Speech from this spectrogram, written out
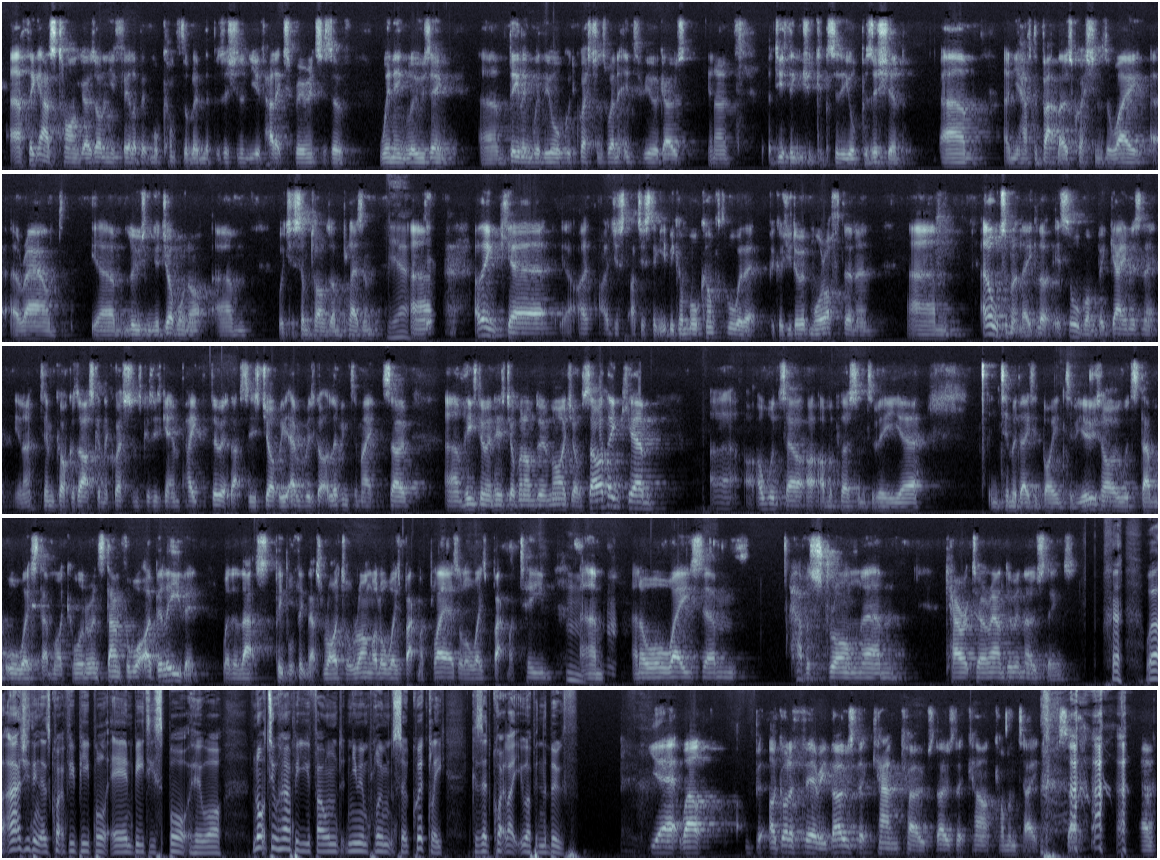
I think as time goes on and you feel a bit more comfortable in the position and you've had experiences of winning, losing, um, dealing with the awkward questions when an interviewer goes, you know, do you think you should consider your position? Um, and you have to back those questions away uh, around um, losing your job or not, um, which is sometimes unpleasant. Yeah. Uh, I think uh, you know, I, I, just I just think you become more comfortable with it because you do it more often and um, and ultimately, look, it's all one big game, isn't it? You know, Tim Cocker's asking the questions because he's getting paid to do it. That's his job. He, everybody's got a living to make. So um, he's doing his job and I'm doing my job. So I think um, uh, I wouldn't say I, am a person to be uh, intimidated by interviews. I would stand always stand my corner and stand for what I believe in. Whether that's people think that's right or wrong, I'll always back my players. I'll always back my team, mm. um, and I'll always um, have a strong um, character around doing those things. well, I actually think there's quite a few people in BT Sport who are not too happy you found new employment so quickly because they'd quite like you up in the booth. Yeah, well, I've got a theory: those that can coach, those that can't commentate. So um,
